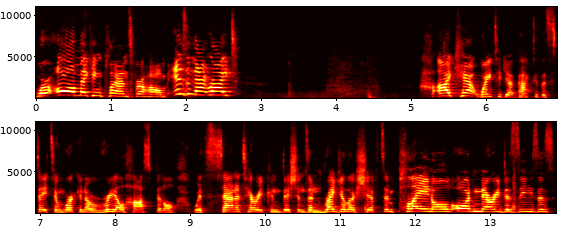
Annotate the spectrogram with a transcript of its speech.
We're all making plans for home. Isn't that right? I can't wait to get back to the States and work in a real hospital with sanitary conditions and regular shifts and plain old ordinary diseases.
